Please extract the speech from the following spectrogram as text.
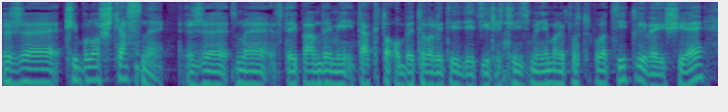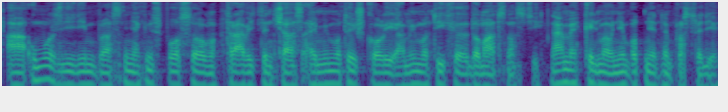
že či bolo šťastné, že sme v tej pandémii takto obetovali tie deti, že či sme nemali postupovať citlivejšie a umožniť im vlastne nejakým spôsobom tráviť ten čas aj mimo tej školy a mimo tých domácností. Najmä keď majú nepotnetné prostredie.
